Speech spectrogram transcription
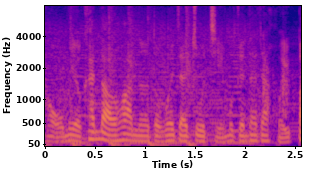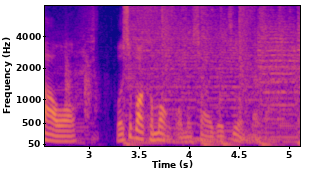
好，我们有看到的话呢，都会在做节目跟大家回报哦。我是宝可梦，我们下回再见，拜拜。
